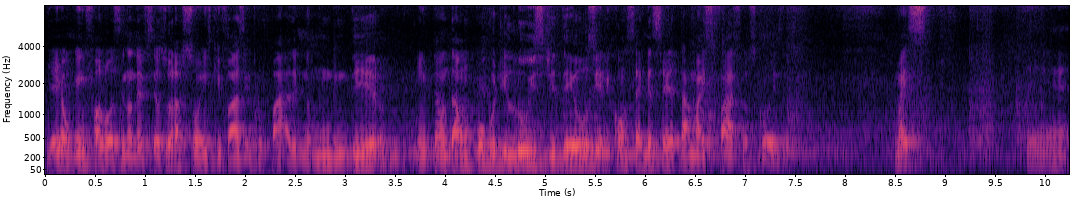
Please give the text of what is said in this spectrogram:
E aí alguém falou assim, não deve ser as orações que fazem para o padre no mundo inteiro, então dá um pouco de luz de Deus e ele consegue acertar mais fácil as coisas. Mas é,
